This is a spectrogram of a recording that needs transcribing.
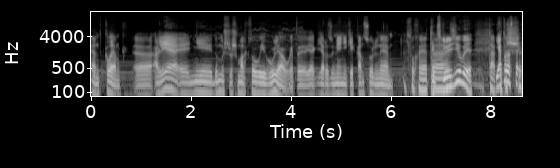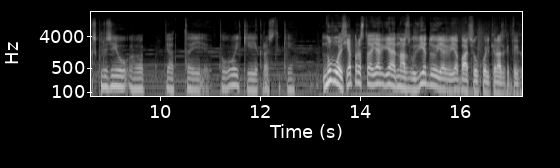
and clank але не думаю что шмат хто і гуляў это як я разумею нейкія кансольныя слухай это... эксклюзівы так, я просто эксклюзіў пятой плойкі якраз таки Ну вось я просто я я назву ведаю я, я бачыў колькі раз гэтых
